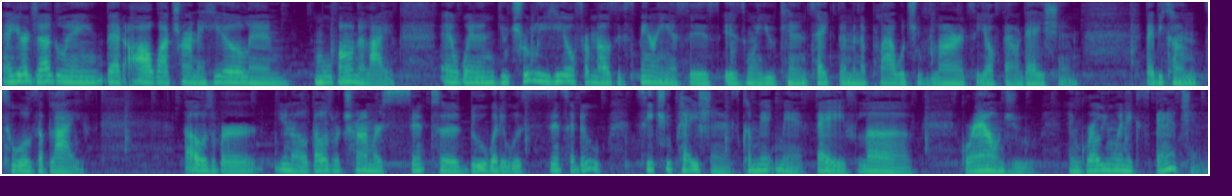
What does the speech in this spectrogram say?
and you're juggling that all while trying to heal and move on in life. And when you truly heal from those experiences, is when you can take them and apply what you've learned to your foundation. They become tools of life. Those were, you know, those were traumas sent to do what it was sent to do teach you patience, commitment, faith, love, ground you, and grow you in expansion.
